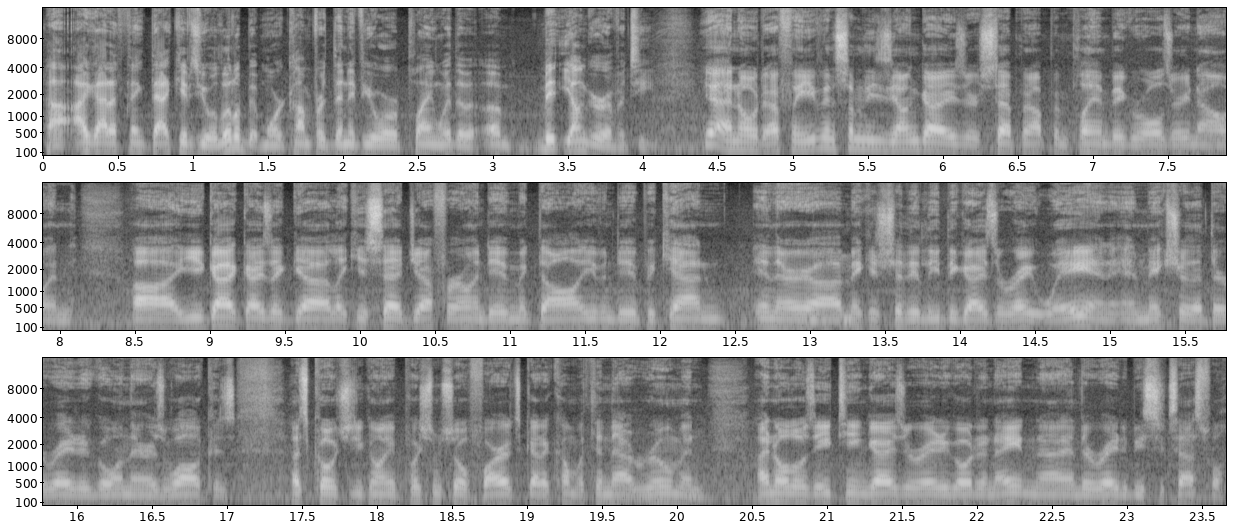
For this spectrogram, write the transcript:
uh, I got to think that gives you a little bit more comfort than if you were playing with a, a, bit younger of a team. Yeah, no, definitely. Even some of these young guys are stepping up and playing big roles right now, and uh, you got guys like uh, like you said, Jeff Irwin, David McDonald, even Dave Pacan in there, uh, mm-hmm. making sure they lead the guys the right way and, and make sure that they're ready to go in there as well. Because as coaches, you can only push them so far. It's got to come within that room, and I know those 18 guys are ready to go tonight, and uh, they're ready to be successful.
